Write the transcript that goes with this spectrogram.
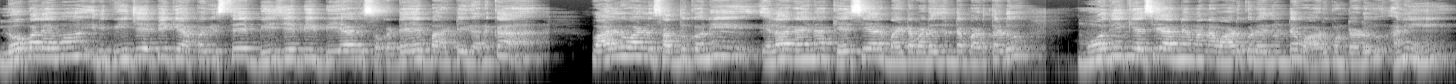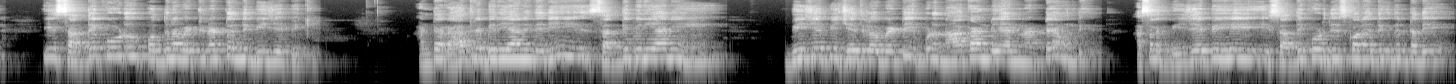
లోపలేమో ఇది బీజేపీకి అప్పగిస్తే బీజేపీ బీఆర్ఎస్ ఒకటే పార్టీ కనుక వాళ్ళు వాళ్ళు సర్దుకొని ఎలాగైనా కేసీఆర్ బయటపడేది ఉంటే పడతాడు మోదీ కేసీఆర్ని ఏమన్నా వాడుకునేది ఉంటే వాడుకుంటాడు అని ఈ సర్దికూడు పొద్దున పెట్టినట్టు ఉంది బీజేపీకి. అంటే రాత్రి బిర్యానీ తిని సర్ది బిర్యానీ బీజేపీ చేతిలో పెట్టి ఇప్పుడు నాకండి అన్నట్టే ఉంది. అసలు బీజేపీ ఈ సర్దికూడు తీసుకొని ఎందుకు తింటుంది?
